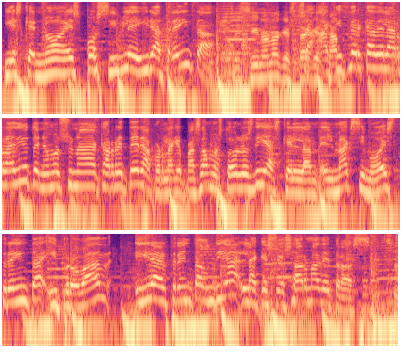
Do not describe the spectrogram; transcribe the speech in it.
y es que no es posible ir a 30. Sí, sí, no, no, que O está, sea, que está. aquí cerca de la radio tenemos una carretera por la que pasamos todos los días que el, el máximo es 30 y probad ir a 30 un día la que se os arma detrás. Sí,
